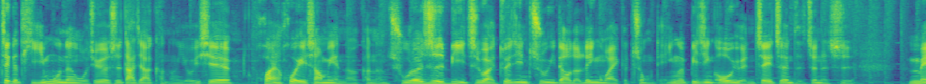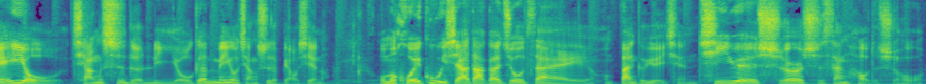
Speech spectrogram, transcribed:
这个题目呢，我觉得是大家可能有一些换汇上面呢，可能除了日币之外，最近注意到的另外一个重点，因为毕竟欧元这阵子真的是没有强势的理由跟没有强势的表现了。我们回顾一下，大概就在半个月以前，七月十二、十三号的时候，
